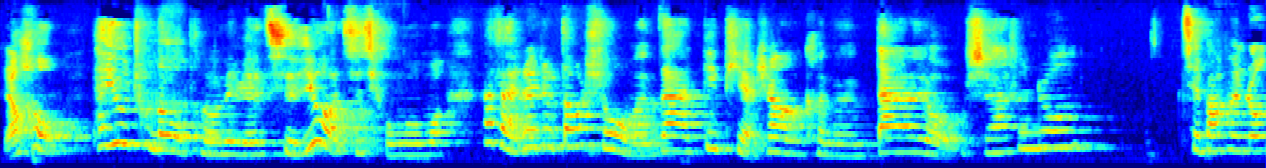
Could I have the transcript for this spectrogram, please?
然后他又冲到我朋友那边去，又要去求摸摸。那反正就当时我们在地铁上可能待了有十来分钟。七八分钟，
